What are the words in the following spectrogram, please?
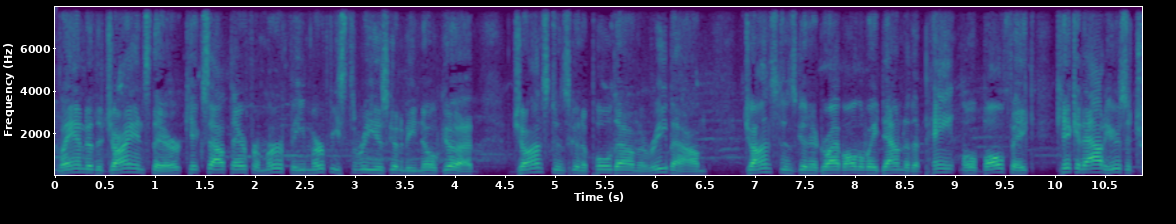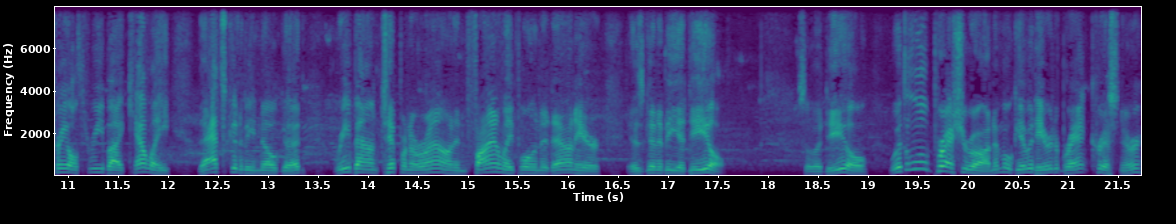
land of the Giants there. Kicks out there for Murphy. Murphy's three is going to be no good. Johnston's going to pull down the rebound. Johnston's going to drive all the way down to the paint. Little ball fake. Kick it out. Here's a trail three by Kelly. That's going to be no good. Rebound tipping around and finally pulling it down here is going to be Adil. So Adil with a little pressure on him. We'll give it here to Brant Christner.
